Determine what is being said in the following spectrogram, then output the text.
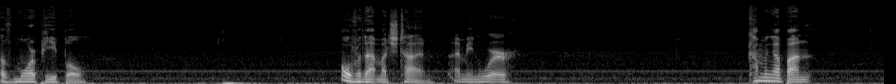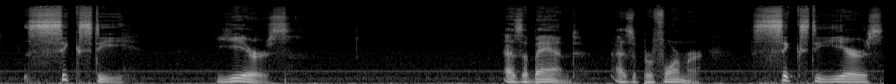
of more people over that much time. I mean, we're coming up on 60 years as a band, as a performer. 60 years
